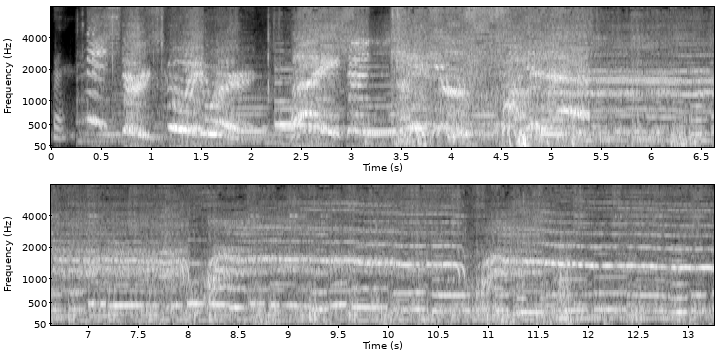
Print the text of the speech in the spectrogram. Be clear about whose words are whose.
Speaker 1: Mr. Squidward! I should take your fucking ass!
